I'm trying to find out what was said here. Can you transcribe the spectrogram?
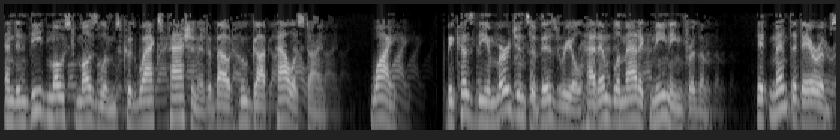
and indeed most Muslims could wax passionate about who got Palestine. Why? Because the emergence of Israel had emblematic meaning for them. It meant that Arabs,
